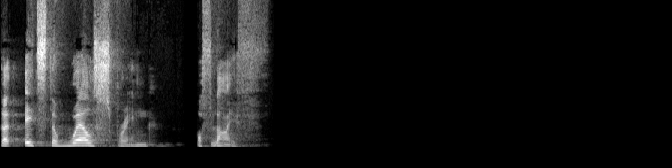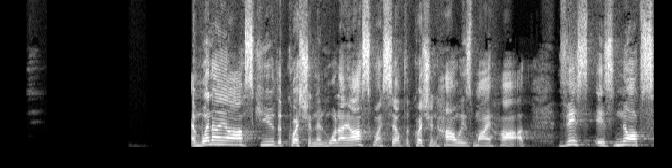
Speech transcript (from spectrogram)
that it's the wellspring of life. And when I ask you the question, and when I ask myself the question, how is my heart? This is not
